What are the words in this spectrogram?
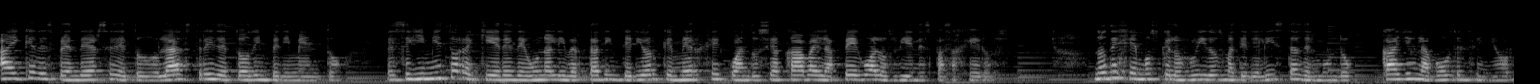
hay que desprenderse de todo lastre y de todo impedimento. El seguimiento requiere de una libertad interior que emerge cuando se acaba el apego a los bienes pasajeros. No dejemos que los ruidos materialistas del mundo callen la voz del Señor.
